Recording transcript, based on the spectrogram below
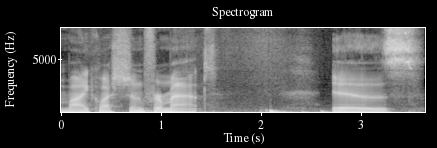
my question for Matt is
